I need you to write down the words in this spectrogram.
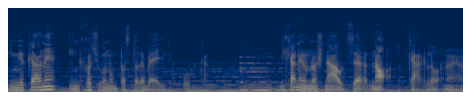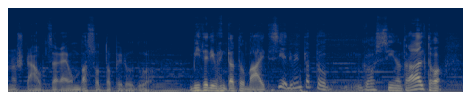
Il mio cane incrocio con un pastore belga, urca. Il cane è uno schnauzer? No, Carlo, non è uno schnauzer, è un bassotto pelo duro. Bit è diventato Byte, sì, è diventato grossino, tra l'altro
